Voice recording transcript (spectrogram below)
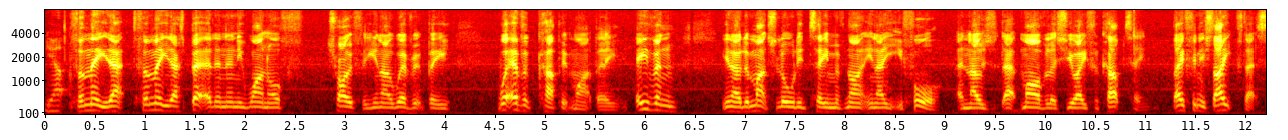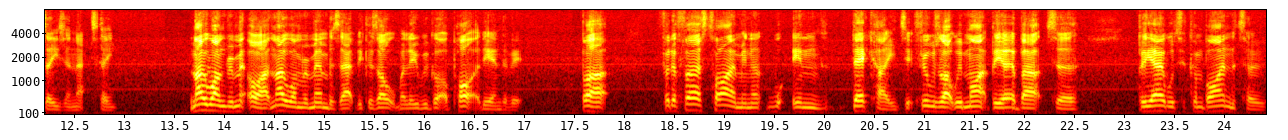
Yeah. For me that for me that's better than any one off trophy, you know, whether it be whatever cup it might be. Even, you know, the much lauded team of nineteen eighty four and those that marvellous UEFA Cup team. They finished eighth that season, that team. No one rem- all right, no one remembers that because ultimately we got a pot at the end of it. But for the first time in a, in decades, it feels like we might be about to be able to combine the two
